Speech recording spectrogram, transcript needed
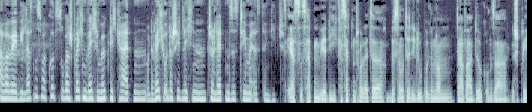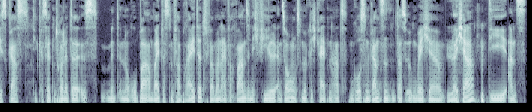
Aber Baby, lass uns mal kurz drüber sprechen, welche Möglichkeiten oder welche unterschiedlichen Toilettensysteme es denn gibt. Als erstes hatten wir die Kassettentoilette ein bisschen unter die Lupe genommen. Da war Dirk unser Gesprächsgast. Die Kassettentoilette ist mit in Europa am weitesten verbreitet, weil man einfach wahnsinnig viel Entsorgungsmöglichkeiten hat. Im Großen und Ganzen sind das irgendwelche Löcher, die ans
